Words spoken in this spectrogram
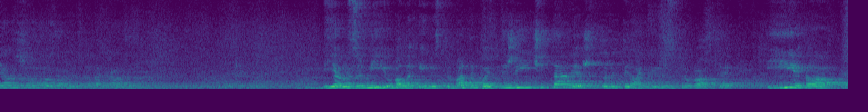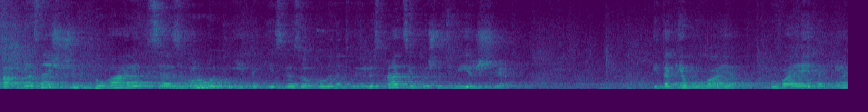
Я лише накази. Я розумію, але ілюструвати поезію, ти ж її читаєш перед тим, як ілюструвати. І е, а, я знаю, що відбувається зворотній такий зв'язок, коли на твої ілюстрації пишуть вірші. І таке буває. Буває і таке.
